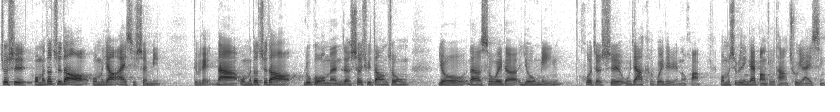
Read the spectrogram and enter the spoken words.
就是我们都知道我们要爱惜生命，对不对？那我们都知道，如果我们的社区当中有那所谓的游民或者是无家可归的人的话，我们是不是应该帮助他，出于爱心，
